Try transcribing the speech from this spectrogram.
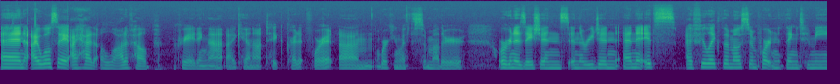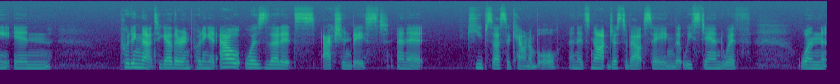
And I will say I had a lot of help creating that. I cannot take credit for it. Um, working with some other organizations in the region, and it's I feel like the most important thing to me in putting that together and putting it out was that it's action based and it keeps us accountable. And it's not just about saying that we stand with one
